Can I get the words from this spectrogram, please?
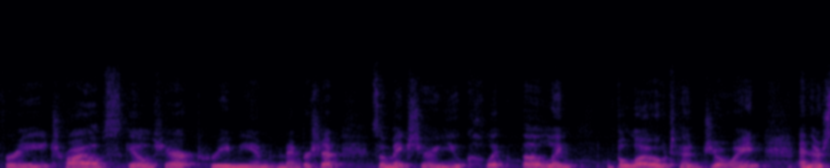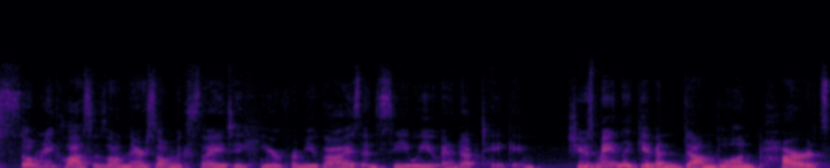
free trial of Skillshare Premium membership. So make sure you click the link below to join. And there's so many classes on there, so I'm excited to hear from you guys and see what you end up taking. She was mainly given dumb blonde parts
